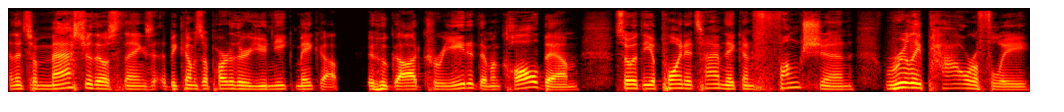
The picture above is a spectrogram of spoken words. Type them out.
And then to master those things it becomes a part of their unique makeup, who God created them and called them. So at the appointed time, they can function really powerfully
